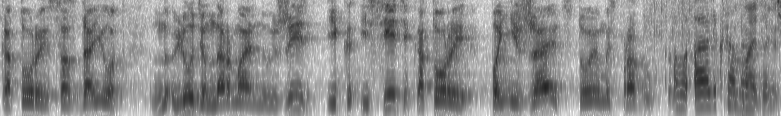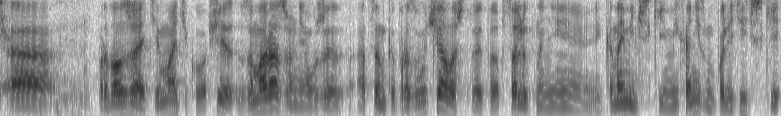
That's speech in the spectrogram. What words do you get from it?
который создает людям нормальную жизнь и, к- и сети, которые понижают стоимость продуктов. А, Александр Знаете, Анатольевич, а, продолжая тематику, вообще замораживание уже оценка прозвучала, что это абсолютно не экономический механизм, политический.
